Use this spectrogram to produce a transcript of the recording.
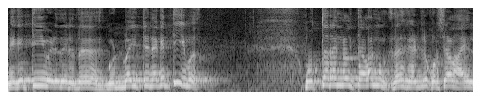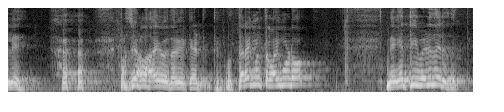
നെഗറ്റീവ് എഴുതരുത് ഗുഡ് ബൈ ടു നെഗറ്റീവ് ഉത്തരങ്ങൾ തിളങ്ങും. ഇതൊക്കെ കേട്ടിട്ട് കുറച്ച് നാളായല്ലേ? കുറച്ച് നാളായോ ഇതൊക്കെ കേട്ടിട്ട്? ഉത്തരങ്ങൾ തിളങ്ങൂടോ നെഗറ്റീവ് എഴുതരുത്.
